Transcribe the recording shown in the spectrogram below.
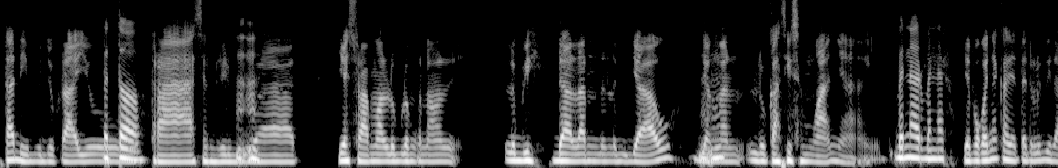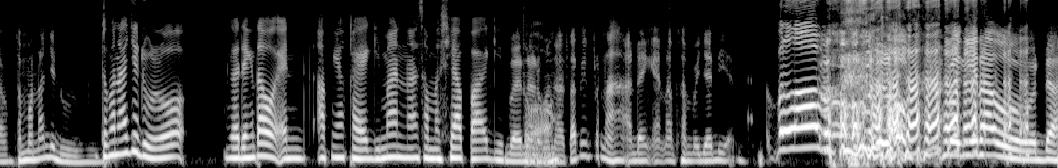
tadi bujuk rayu, Betul. trust yang udah dibuat. Ya selama lu belum kenal lebih dalam dan lebih jauh, jangan lu kasih semuanya gitu. Benar-benar. Ya pokoknya kayak tadi lu bilang, teman aja dulu. Teman aja dulu. Gak ada yang tahu end up-nya kayak gimana sama siapa gitu. Benar-benar. Tapi pernah ada yang end up sampai jadian. Belum. Belum. Gue kira udah.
